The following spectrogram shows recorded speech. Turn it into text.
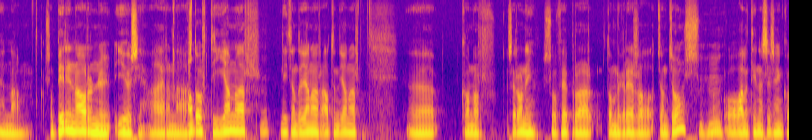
hérna, svona byrjun á árunu í ösi, það er hérna stórt í januar Mm. 19. januar, 18. januar uh, Conor Cerrone svo februar Dominic Reyes og John Jones Mhm. og Valentina Sisenko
